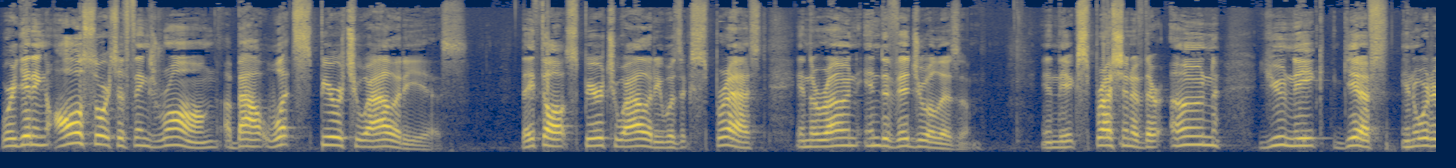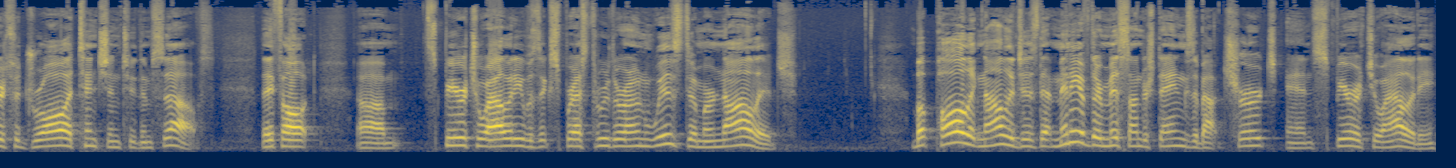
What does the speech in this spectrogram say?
were getting all sorts of things wrong about what spirituality is. They thought spirituality was expressed in their own individualism, in the expression of their own unique gifts in order to draw attention to themselves. They thought um, spirituality was expressed through their own wisdom or knowledge. But Paul acknowledges that many of their misunderstandings about church and spirituality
